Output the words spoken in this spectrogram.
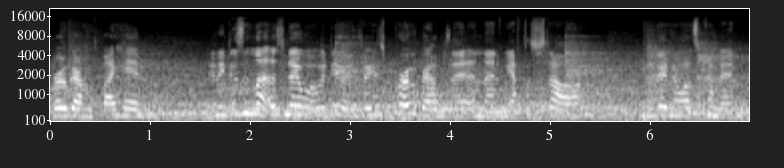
Programmed by him. And he doesn't let us know what we're doing, so he just programs it and then we have to start. We don't know what's coming.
